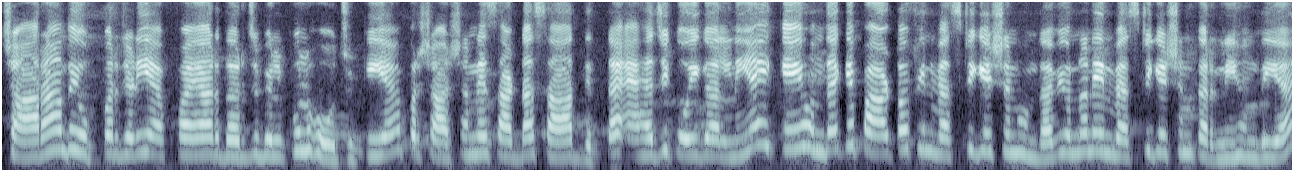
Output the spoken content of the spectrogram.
ਚਾਰਾਂ ਦੇ ਉੱਪਰ ਜਿਹੜੀ ਐਫ ਆਈ ਆਰ ਦਰਜ ਬਿਲਕੁਲ ਹੋ ਚੁੱਕੀ ਹੈ। ਪ੍ਰਸ਼ਾਸਨ ਨੇ ਸਾਡਾ ਸਾਥ ਦਿੱਤਾ। ਇਹੋ ਜੀ ਕੋਈ ਗੱਲ ਨਹੀਂ ਹੈ। ਇੱਕ ਇਹ ਹੁੰਦਾ ਕਿ ਪਾਰਟ ਆਫ ਇਨਵੈਸਟੀਗੇਸ਼ਨ ਹੁੰਦਾ ਵੀ ਉਹਨਾਂ ਨੇ ਇਨਵੈਸਟੀਗੇਸ਼ਨ ਕਰਨੀ ਹੁੰਦੀ ਹੈ।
